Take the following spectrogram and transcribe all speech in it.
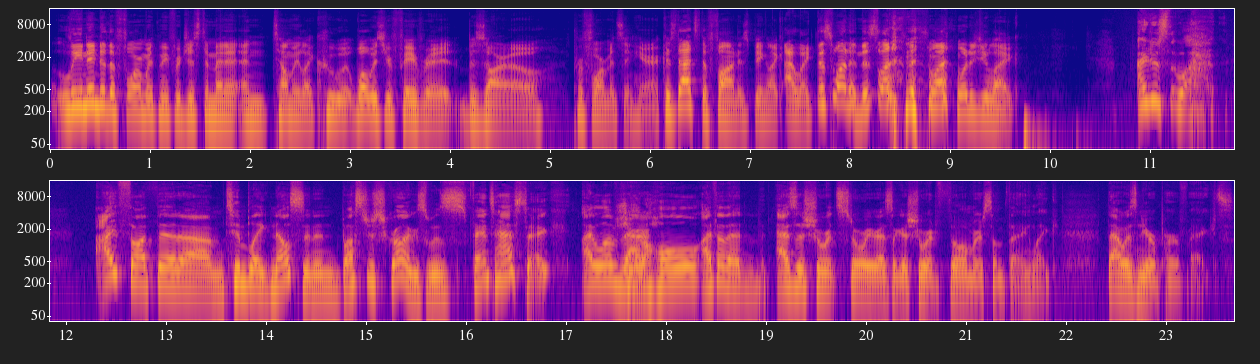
lean into the form with me for just a minute and tell me like who, what was your favorite Bizarro performance in here? Because that's the fun is being like, I like this one and this one and this one. What did you like? I just well, I thought that um, Tim Blake Nelson and Buster Scruggs was fantastic. I loved Sure. that whole. I thought that as a short story or as like a short film or something, like that was near perfect.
